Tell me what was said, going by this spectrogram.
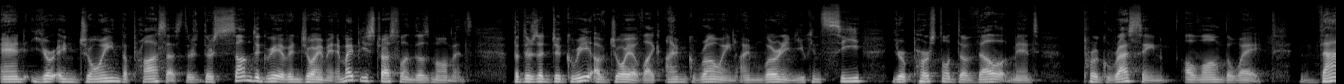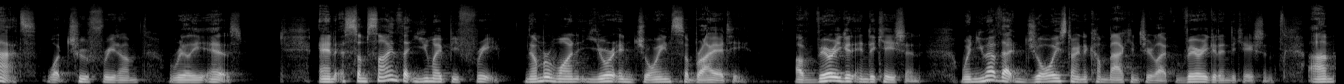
and you're enjoying the process. There's, there's some degree of enjoyment. It might be stressful in those moments, but there's a degree of joy of like, I'm growing, I'm learning. You can see your personal development progressing along the way. That's what true freedom really is. And some signs that you might be free. Number one, you're enjoying sobriety a very good indication. When you have that joy starting to come back into your life, very good indication. Um,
